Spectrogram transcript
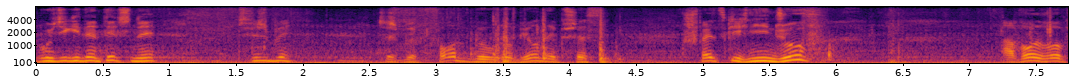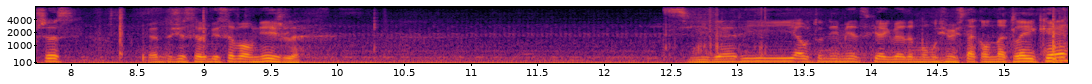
guzik identyczny. Czyżby, czyżby Ford był robiony przez szwedzkich ninjów, a Volvo przez... Ten tu się serwisował nieźle. Civeri, auto niemieckie, jak wiadomo, musi mieć taką naklejkę.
